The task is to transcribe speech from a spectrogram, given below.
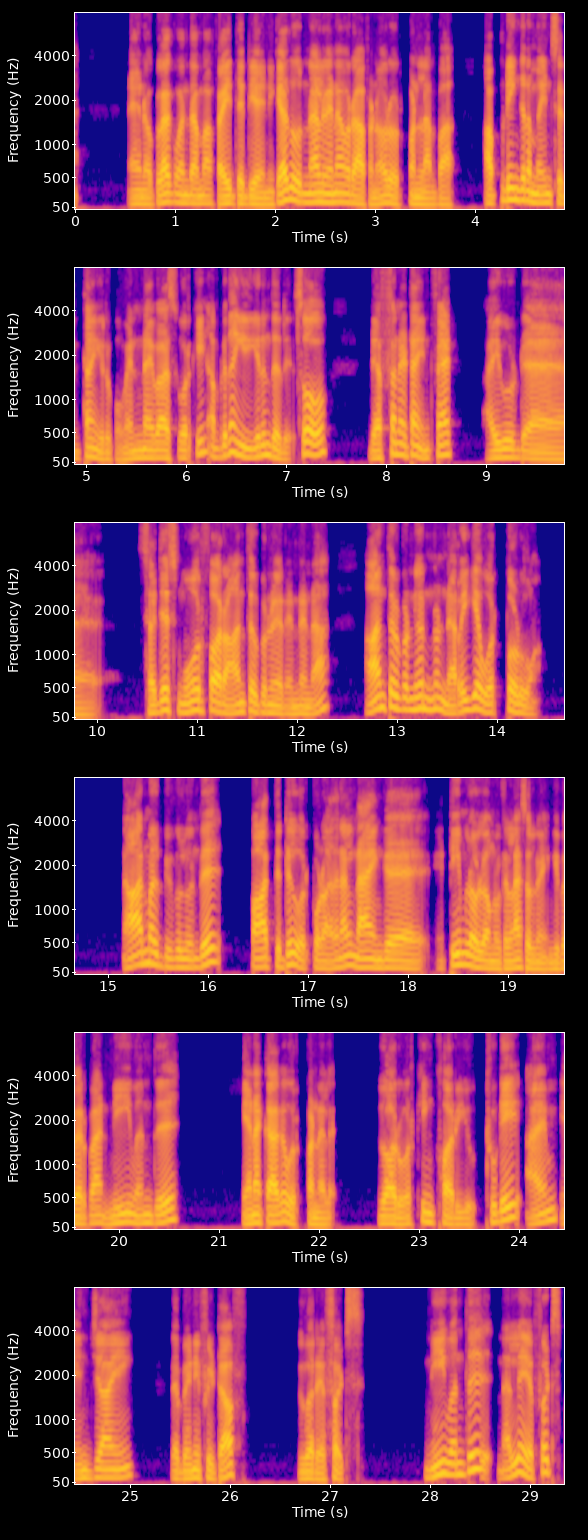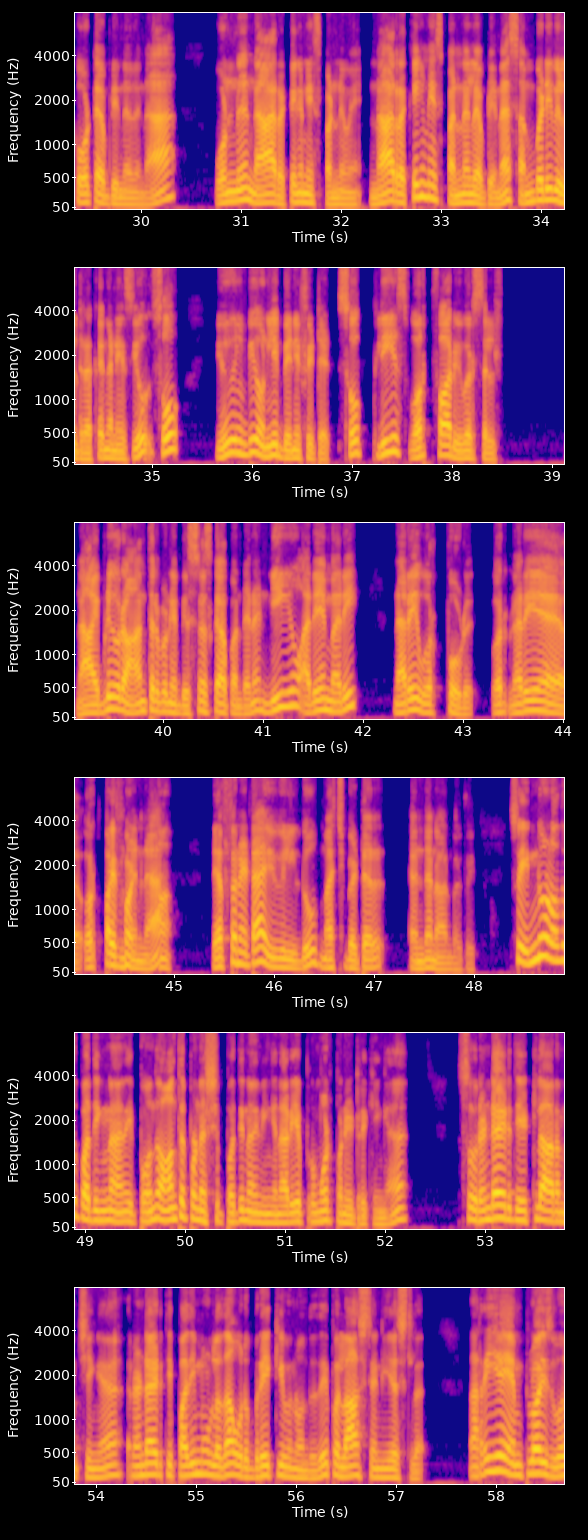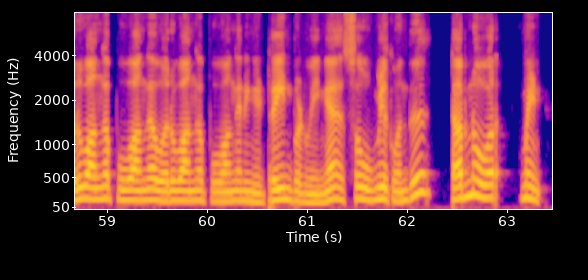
நைன் ஓ கிளாக் வந்தாம்மா ஃபைவ் தேர்ட்டி என்னைக்காவது ஒரு நாள் வேணால் ஒரு ஆஃப் அன் ஹவர் ஒர்க் பண்ணலாம்ப்பா. அப்படிங்கிற மைண்ட் செட் தான் இருக்கும். வென் ஐ வாஸ் ஒர்க்கிங் அப்படி தான் இருந்தது ஸோ டெஃபினட்டாக in fact I would suggest more for entrepreneur என்னென்னா ஆண்டர்பிரினியர் இன்னும் நிறைய ஒர்க் போடுவான். நார்மல் பீப்புள் வந்து பார்த்துட்டு ஒர்க் போடுவான். அதனால் நான் எங்கள் டீமில் உள்ளவங்களுக்கெல்லாம் சொல்லுவேன். இங்கே பாருப்பா நீ வந்து எனக்காக ஒர்க் பண்ணலை. You are working for you today I am enjoying the benefit of your efforts நீ வந்து நல்ல எஃபர்ட்ஸ் போட்ட அப்படின்னதுன்னா ஒன்று நான் ரெக்கக்னைஸ் பண்ணுவேன். நான் ரெக்கக்னைஸ் பண்ணலை அப்படின்னா somebody will recognise you so you will be only benefited so please work for yourself நான் எப்படி ஒரு ஆண்டர்பிரினியர் பிஸ்னஸ்க்காக பண்ணுறேன்னா நீயும் அதே மாதிரி நிறைய ஒர்க் போடு. ஒர்க் நிறைய ஒர்க் பண்ணா ஆ. டெஃபினட்டாக you will do much better and the normal people so இன்னொன்று வந்து பார்த்தீங்கன்னா இப்போ வந்து ஆண்டர்பிரினர்ஷிப் பற்றி நான் நீங்கள் நிறைய ப்ரொமோட் பண்ணிட்டு இருக்கீங்க. ஸோ ரெண்டாயிரத்தி எட்டில் ஆரம்பிச்சிங்க. ரெண்டாயிரத்தி பதிமூணில் தான் ஒரு பிரேக் ஈவன் வந்தது. இப்போ லாஸ்ட் டென் இயர்ஸில் நிறைய எம்ப்ளாயிஸ் வருவாங்க போவாங்க வருவாங்க போவாங்க நீங்கள் ட்ரெயின் பண்ணுவீங்க. ஸோ உங்களுக்கு வந்து turnover I mean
